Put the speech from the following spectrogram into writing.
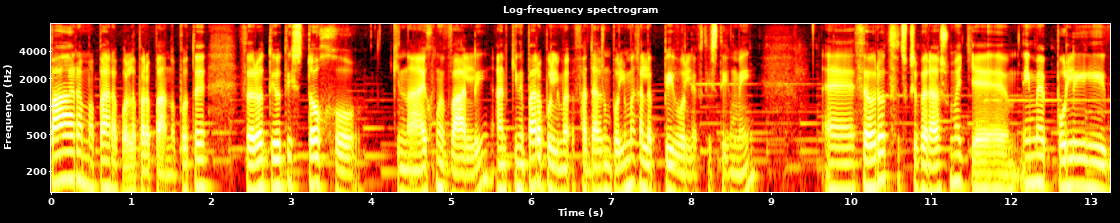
πάρα μα πάρα πολλά παραπάνω. Οπότε θεωρώ ότι ό,τι στόχο και να έχουμε βάλει, αν και είναι πάρα πολύ, φαντάζομαι πολύ μεγάλη επίβολη αυτή τη στιγμή, ε, θεωρώ ότι θα τους ξεπεράσουμε και είμαι πολύ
